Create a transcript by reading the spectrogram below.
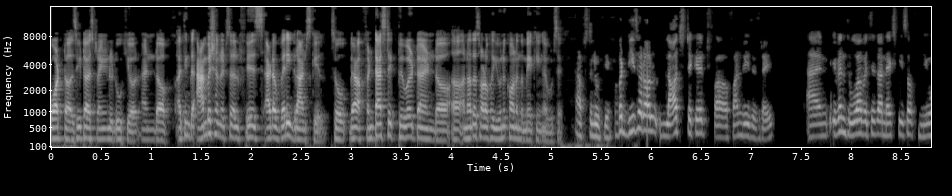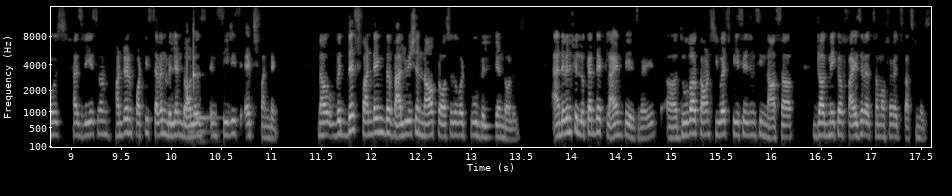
what uh, Zeta is trying to do here, and uh, I think the ambition itself is at a very grand scale. So yeah, fantastic pivot and uh, another sort of a unicorn in the making, I would say. Absolutely. But these are all large ticket uh, fundraisers, right? And even Druva, which is our next piece of news, has raised around $147 million in Series H funding. Now, with this funding, the valuation now crosses over $2 billion. And if you look at the client base, right, uh, Druva counts US space agency NASA, job maker Pfizer as some of its customers.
